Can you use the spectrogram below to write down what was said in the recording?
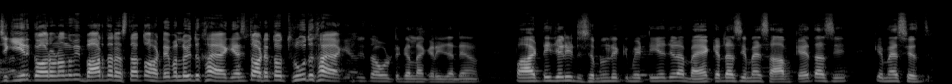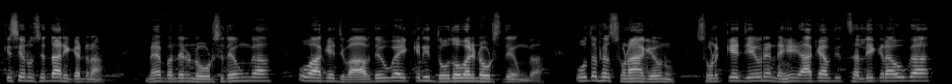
ਜਗੀਰ ਕੌਰ ਉਹਨਾਂ ਨੂੰ ਵੀ ਬਾਹਰ ਦਾ ਰਸਤਾ ਤੁਹਾਡੇ ਵੱਲੋਂ ਹੀ ਦਿਖਾਇਆ ਗਿਆ ਸੀ ਤੁਹਾਡੇ ਤੋਂ ਥਰੂ ਦਿਖਾਇਆ ਗਿਆ ਤੁਸੀਂ ਤਾਂ ਉਲਟ ਗੱਲਾਂ ਕਰੀ ਜਾਂਦੇ ਆ ਪਾਰਟੀ ਜਿਹੜੀ ਡਿਸਪਲਿਨਰੀ ਕਮੇਟੀ ਹੈ ਜਿਹੜਾ ਮੈਂ ਕਹਿੰਦਾ ਸੀ ਮੈਂ ਸਾਫ਼ ਕਹਿਤਾ ਸੀ ਕਿ ਮੈਂ ਕਿਸੇ ਨੂੰ ਸਿੱਧਾ ਨਹੀਂ ਕੱਢਣਾ। ਮੈਂ ਬੰਦੇ ਨੂੰ ਨੋਟਿਸ ਦੇਵਾਂਗਾ ਉਹ ਆ ਕੇ ਜਵਾਬ ਦੇਊਗਾ ਇੱਕ ਨਹੀਂ ਦੋ ਦੋ ਵਾਰੀ ਨੋਟਿਸ ਦੇਵਾਂਗਾ ਉਹ ਤਾਂ ਫਿਰ ਸੁਣਾਂਗੇ ਉਹਨੂੰ। ਸੁਣ ਕੇ ਜੇ ਉਹਨੇ ਨਹੀਂ ਆ ਕੇ ਆਪਦੀ ਤਸੱਲੀ ਕਰਾਊਗਾ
